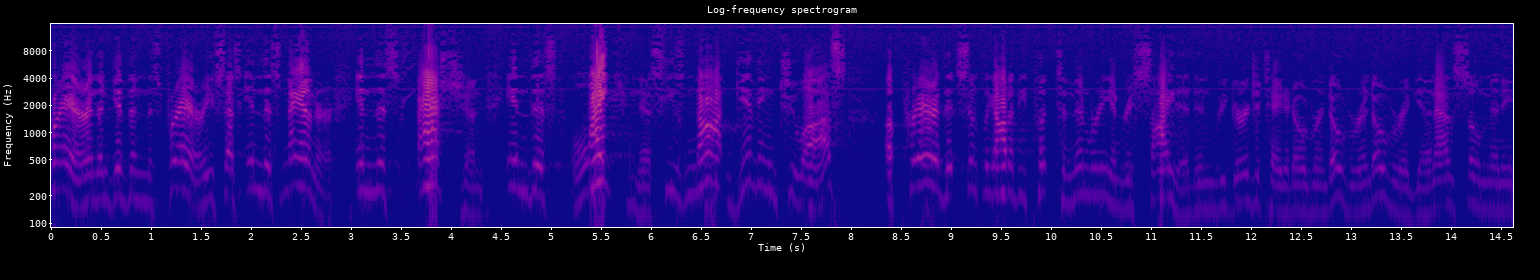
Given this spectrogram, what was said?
prayer and then give them this prayer. He says, in this manner, in this fashion, in this likeness. He's not giving to us a prayer that simply ought to be put to memory and recited and regurgitated over and over and over again, as so many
